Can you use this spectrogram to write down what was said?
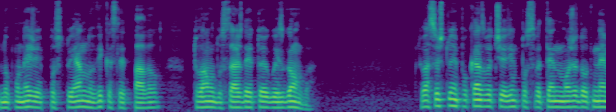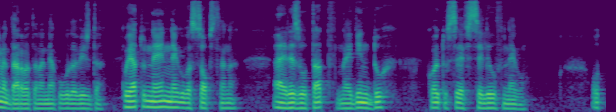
но понеже постоянно вика след Павел, това му досажда и той го изгонва. Това също ни показва, че един посветен може да отнеме дарбата на някого да вижда, която не е негова собствена, а е резултат на един дух, който се е вселил в него. От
